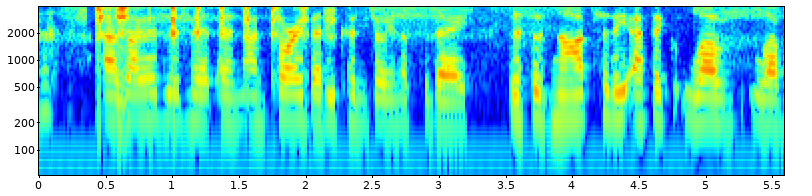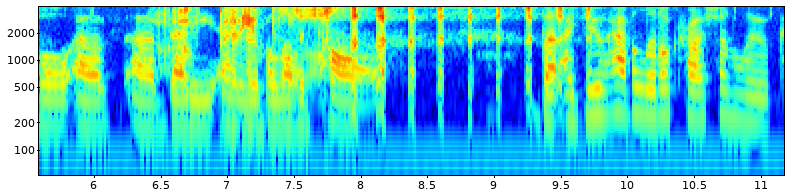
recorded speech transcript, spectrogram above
as I would admit, and I'm sorry Betty couldn't join us today. This is not to the epic love level of uh, Betty, uh, and her and beloved Paul. Paul. but I do have a little crush on Luke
